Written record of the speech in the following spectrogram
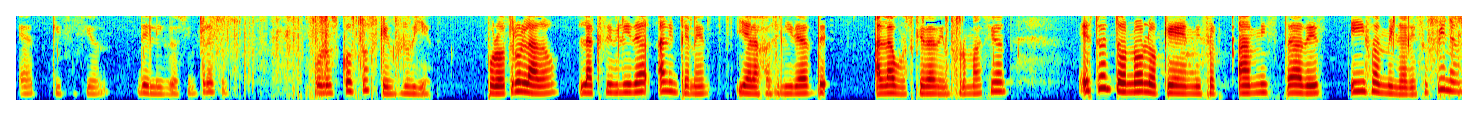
adquisición de libros impresos, por los costos que influye. Por otro lado, la accesibilidad al Internet y a la facilidad a la búsqueda de información. Esto en torno a lo que mis amistades y familiares opinan.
